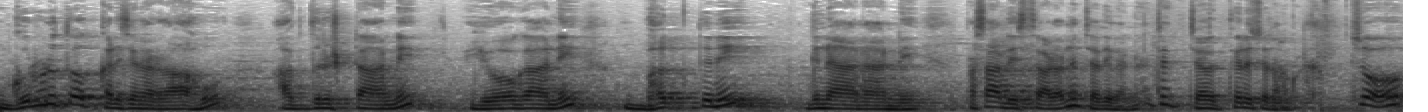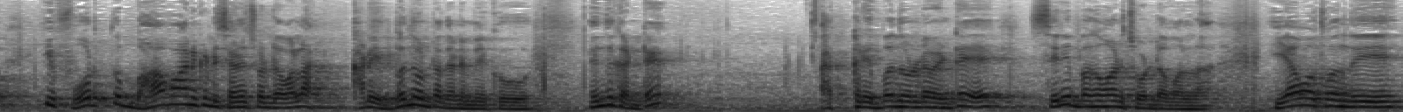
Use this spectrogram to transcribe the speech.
గురుడితో కలిసిన రాహు అదృష్టాన్ని యోగాన్ని భక్తిని జ్ఞానాన్ని ప్రసాదిస్తాడని చదివాను. అంటే తెలుసు నాకు. సో ఈ ఫోర్త్ భావానికి శని చూడడం వల్ల అక్కడ ఇబ్బంది ఉంటుందండి మీకు. ఎందుకంటే అక్కడ ఇబ్బంది ఉండడం అంటే శని భగవాన్ చూడడం వల్ల. ఏమవుతుంది?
